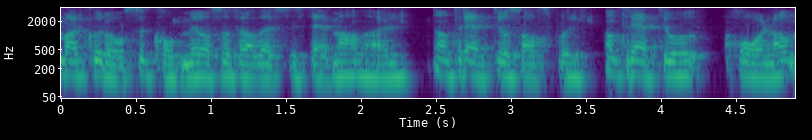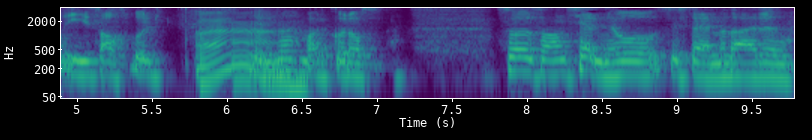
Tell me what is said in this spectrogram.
Marco Rose kommer jo også fra det systemet. Han, har, han trente jo Salzburg. Han trente jo Haaland i Salzburg. Ah, Marco Rose. Så, så han kjenner jo systemet der eh,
